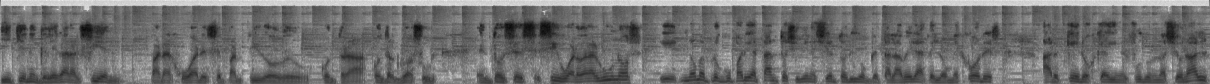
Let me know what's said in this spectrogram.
y tienen que llegar al 100 para jugar ese partido contra, contra Cruz Azul. Entonces, sí, guardar algunos. Y no me preocuparía tanto, si bien es cierto, digo que Talavera es de los mejores arqueros que hay en el fútbol nacional.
